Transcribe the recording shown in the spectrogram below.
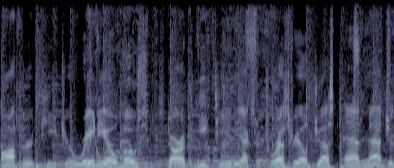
author, teacher, radio host, star of E.T. the Extraterrestrial, Just Add Magic,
